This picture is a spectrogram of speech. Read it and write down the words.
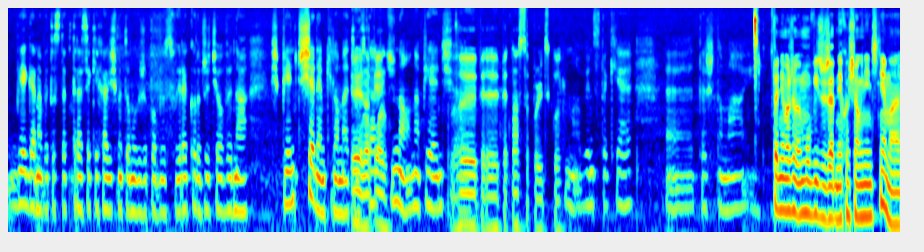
biega, nawet ostatni teraz jak jechaliśmy, to mówił, że pobił swój rekord życiowy na 5-7 kilometrów, Y, na tak? pięć. No, na 5. w pi- 15 Policki. No, więc takie e, też to ma. To nie możemy mówić, że żadnych osiągnięć nie ma.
